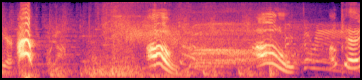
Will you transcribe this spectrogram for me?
year. Ah! Oh! Oh! Okay.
